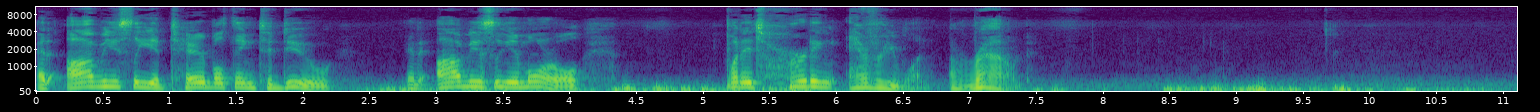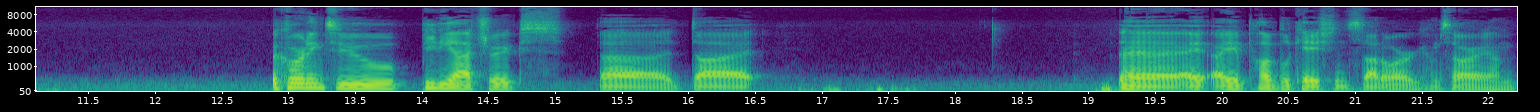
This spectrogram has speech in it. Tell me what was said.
and obviously a terrible thing to do and obviously immoral, but it's hurting everyone around. According to pediatrics, uh, dot uh, I, I publications.org. I'm sorry. I'm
